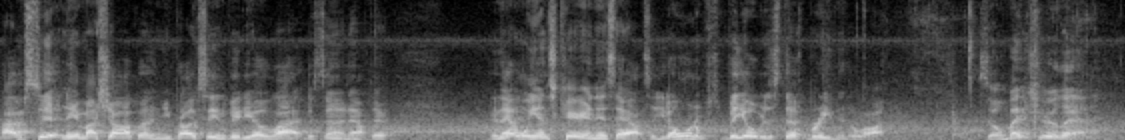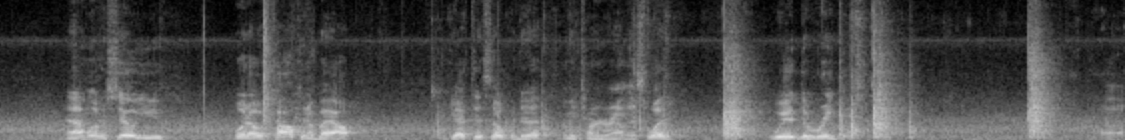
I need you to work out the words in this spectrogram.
I'm sitting in my shop, and you probably see in the video light, the sun out there, and that wind's carrying this out. So you don't want to be over this stuff breathing it a lot. So make sure of that. And I'm going to show you what I was talking about. Got this opened up. Let me turn it around this way. With the wrinkles. Uh,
